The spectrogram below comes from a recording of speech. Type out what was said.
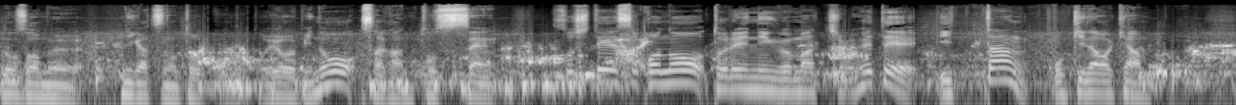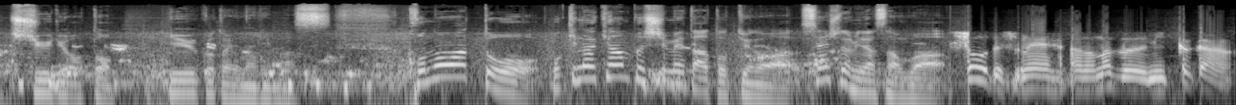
臨む2月の10日の土曜日のサガン鳥栖戦。そしてそこのトレーニングマッチを経て一旦沖縄キャンプ。終了ということになります。この後沖縄キャンプ締めた後っていうのは選手の皆さんは？そうですね。あのまず3日間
